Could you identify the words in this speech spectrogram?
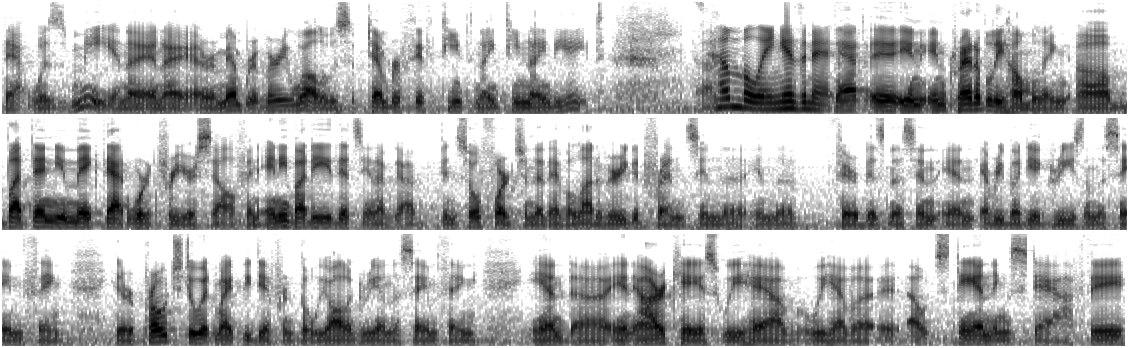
that was me, and I and I, I remember it very well. It was September fifteenth, nineteen ninety eight. It's uh, humbling, isn't it? That uh, in, incredibly humbling. Uh, but then you make that work for yourself. And anybody that's in, I've, I've, been so fortunate. I have a lot of very good friends in the in the fair business, and, and everybody agrees on the same thing. Their approach to it might be different, but we all agree on the same thing. And uh, in our case, we have we have a outstanding staff. They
